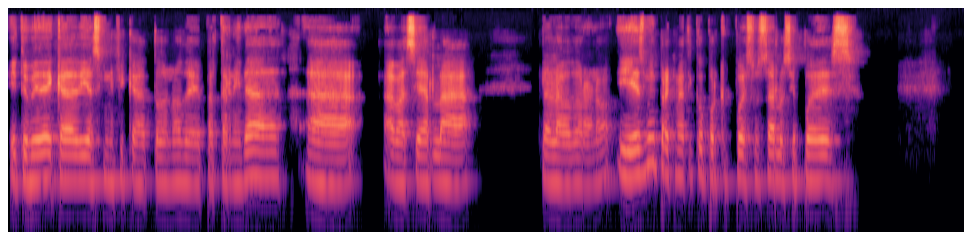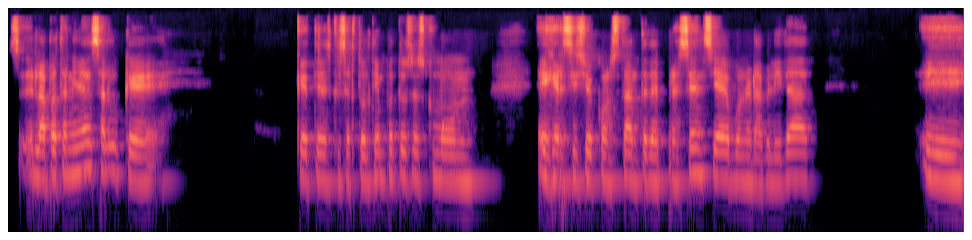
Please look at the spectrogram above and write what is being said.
Y tu vida de cada día significa todo, ¿no? De paternidad a, a vaciar la la lavadora, ¿no? Y es muy pragmático porque puedes usarlo si puedes. La paternidad es algo que, que tienes que hacer todo el tiempo, entonces es como un ejercicio constante de presencia, de vulnerabilidad. Y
